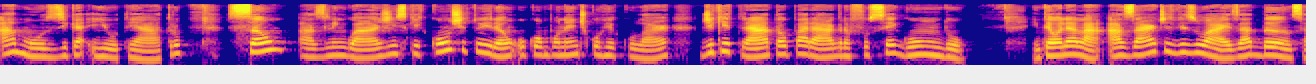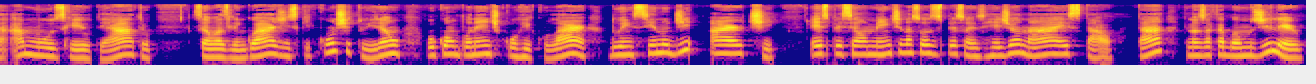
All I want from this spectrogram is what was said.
a música e o teatro são as linguagens que constituirão o componente curricular de que trata o parágrafo segundo. Então, olha lá, as artes visuais, a dança, a música e o teatro são as linguagens que constituirão o componente curricular do ensino de arte, especialmente nas suas expressões regionais, tal, tá? Que nós acabamos de ler.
